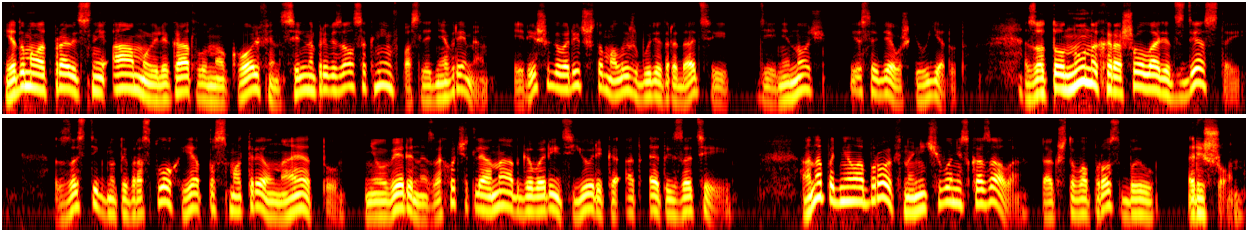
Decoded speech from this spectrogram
Я думал отправить с ней Аму или Катлу, но Кольфин сильно привязался к ним в последнее время. Ириша говорит, что малыш будет рыдать и день, и ночь, если девушки уедут. Зато Нуна хорошо ладит с Дестой. Застигнутый врасплох, я посмотрел на эту, неуверенный, захочет ли она отговорить Йорика от этой затеи. Она подняла бровь, но ничего не сказала, так что вопрос был решен.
